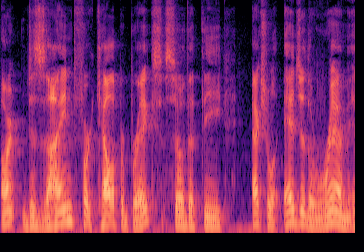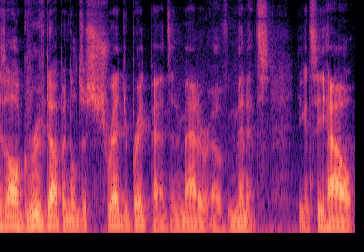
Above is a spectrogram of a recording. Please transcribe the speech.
aren't designed for caliper brakes so that the actual edge of the rim is all grooved up and it'll just shred your brake pads in a matter of minutes. You can see how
